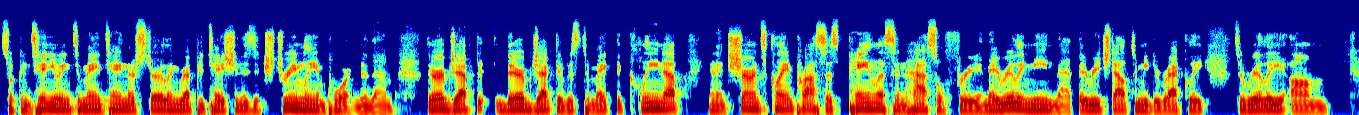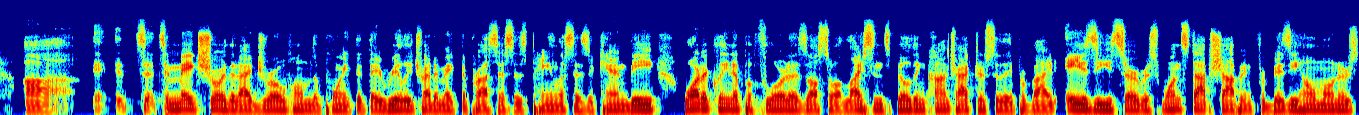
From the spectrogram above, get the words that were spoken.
so continuing to maintain their sterling reputation is extremely important to them. Their objective, their objective is to make the cleanup and insurance claim process painless and hassle free. And they really mean that. They reached out to me directly to really um, uh, to, to make sure that I drove home the point that they really try to make the process as painless as it can be. Water Cleanup of Florida is also a licensed building contractor, so they provide A to Z service, one stop shopping for busy homeowners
